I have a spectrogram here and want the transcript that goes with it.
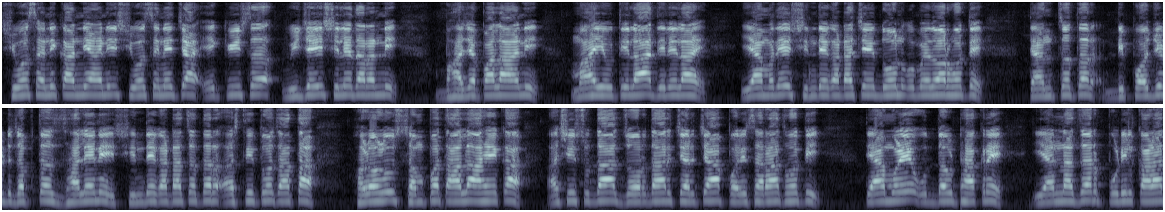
शिवसैनिकांनी आणि शिवसेनेच्या एकवीस विजयी शिलेदारांनी भाजपाला आणि महायुतीला दिलेला आहे. यामध्ये शिंदे गटाचे दोन उमेदवार होते. त्यांचं तर डिपॉझिट जप्त झाल्याने शिंदे गटाचं तर अस्तित्वच आता हळूहळू संपत आलं आहे का अशी सुद्धा जोरदार चर्चा परिसरात होती. त्यामुळे उद्धव ठाकरे यांना जर पुढील काळात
